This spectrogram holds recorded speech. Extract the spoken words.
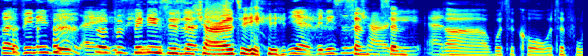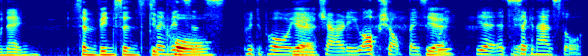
but Vinnie's is a. but but you- Vinnie's you is a don't know- charity. Yeah, Vinnie's is a charity, some, and uh, what's it called? What's the full name? St. Vincent's de St. Paul. Vincent's de Paul, yeah. Yeah. charity op shop basically. Yeah, it's a Yeah. secondhand store.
